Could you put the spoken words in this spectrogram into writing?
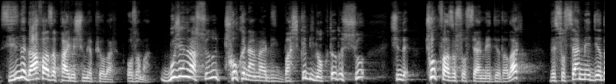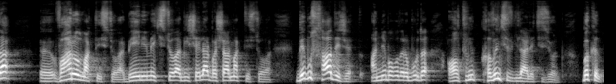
Sizinle daha fazla paylaşım yapıyorlar o zaman. Bu jenerasyonun çok önem verdiği başka bir nokta da şu. Şimdi çok fazla sosyal medyadalar ve sosyal medyada e, var olmak da istiyorlar. Beğenilmek istiyorlar, bir şeyler başarmak da istiyorlar. Ve bu sadece anne babalara burada altını kalın çizgilerle çiziyorum. Bakın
